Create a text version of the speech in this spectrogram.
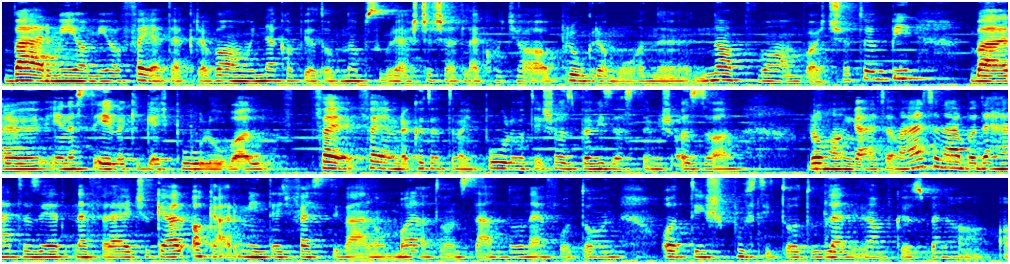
bármi, ami a fejetekre van, hogy ne kapjatok napszúrást esetleg, hogyha a programon nap van, vagy stb. Bár én ezt évekig egy pólóval, fej, fejemre kötöttem egy pólót, és azt bevizeztem, és azzal rohangáltam általában, de hát azért ne felejtsük el, akár mint egy fesztiválon, Balaton, Szándon, Efoton, ott is pusztító tud lenni napközben a, a,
